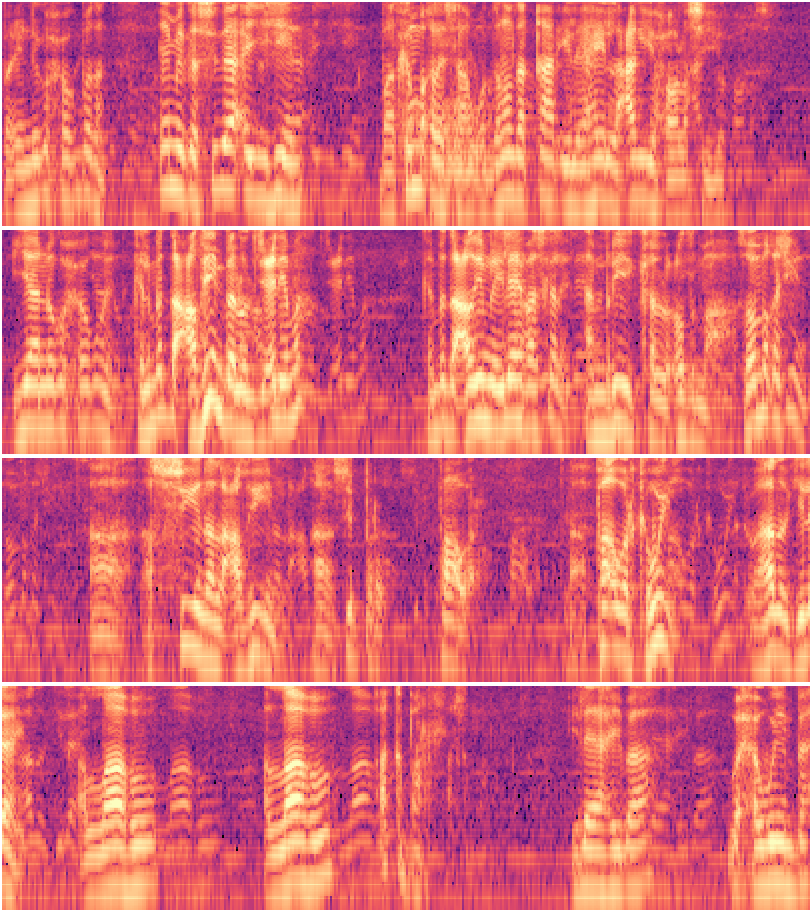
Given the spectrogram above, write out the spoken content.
baa iniga xoog badan iminka sidaa ay yihiin baad ka maqlaysaa wadannada qaar ilaahay lacag iyo xoola siiyo iyaa nagu xoog weyn kelmadda cadiim baa looda jecel ma kelmadda cadiimna ilahay baa iska leh amriika alcudma soo maqashiin الصين العظيم سوبر باور باور كوين وهذا الإلهي الله الله أكبر إلهي با وحوين با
